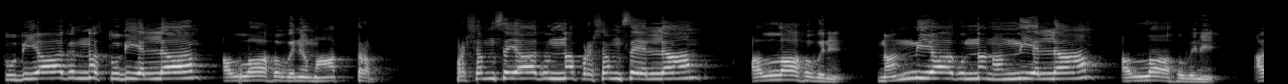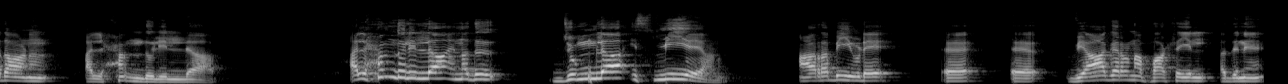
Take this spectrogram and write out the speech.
സ്തുതിയാകുന്ന സ്തുതിയെല്ലാം അള്ളാഹുവിന് മാത്രം. പ്രശംസയാകുന്ന പ്രശംസയെല്ലാം അള്ളാഹുവിന്. നന്ദിയാകുന്ന നന്ദിയെല്ലാം അള്ളാഹുവിന്. അതാണ് അൽഹംദുലില്ല. അൽഹംദുലില്ല എന്നത് ജുംല ഇസ്മിയയാണ്. അറബിയുടെ വ്യാകരണ ഭാഷയിൽ അതിന്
